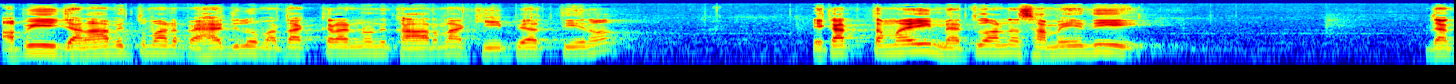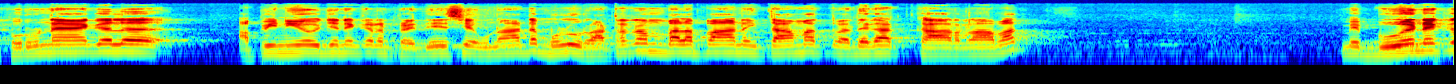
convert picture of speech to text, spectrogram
අපි ජනාධිපතිතුමාට පැහැදිලිව මතක් කරන්න ඕනේ කාරණා කීපයක් තියෙනවා. එකක් තමයි මැතුවන්න සමයේදී දැන් කුරුණෑගල අපි නියෝජනය කරන ප්‍රදේශය වුණාට මුළු රටටම බලපාන ඉතාමත් වැදගත් කාරණාවක් මේ බුවනක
